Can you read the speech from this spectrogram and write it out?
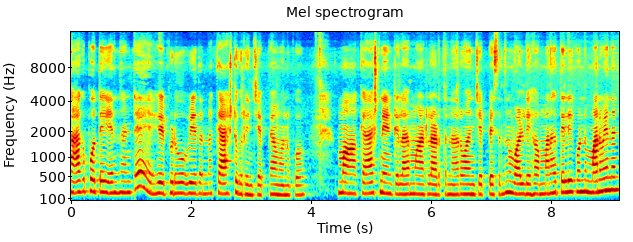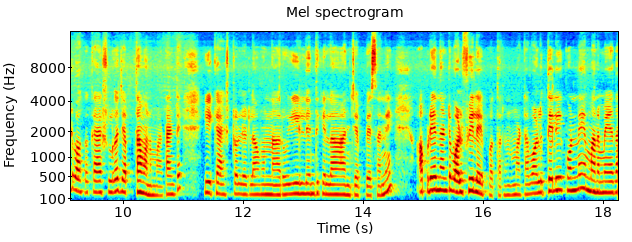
కాకపోతే ఏంటంటే ఇప్పుడు ఏదన్నా క్యాస్ట్ గురించి చెప్పామనుకో మా క్యాస్ట్ని ఏంటి ఇలా మాట్లాడుతున్నారు అని చెప్పేసి వాళ్ళు మనకు తెలియకుండా మనం ఏంటంటే ఒక క్యాస్టులుగా చెప్తామన్నమాట. అంటే ఈ క్యాస్ట్ వాళ్ళు ఇట్లా ఉన్నారు వీళ్ళు ఎందుకు ఇలా అని చెప్పేసి అని. అప్పుడు ఏంటంటే వాళ్ళు ఫీల్ అయిపోతారు అనమాట వాళ్ళు తెలియకుండానే మన మీద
